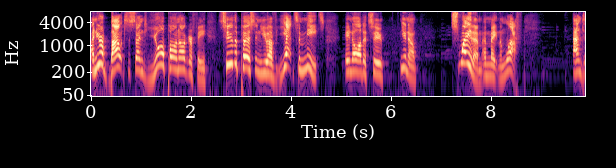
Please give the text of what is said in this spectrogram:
and you're about to send your pornography to the person you have yet to meet in order to, you know, sway them and make them laugh. And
